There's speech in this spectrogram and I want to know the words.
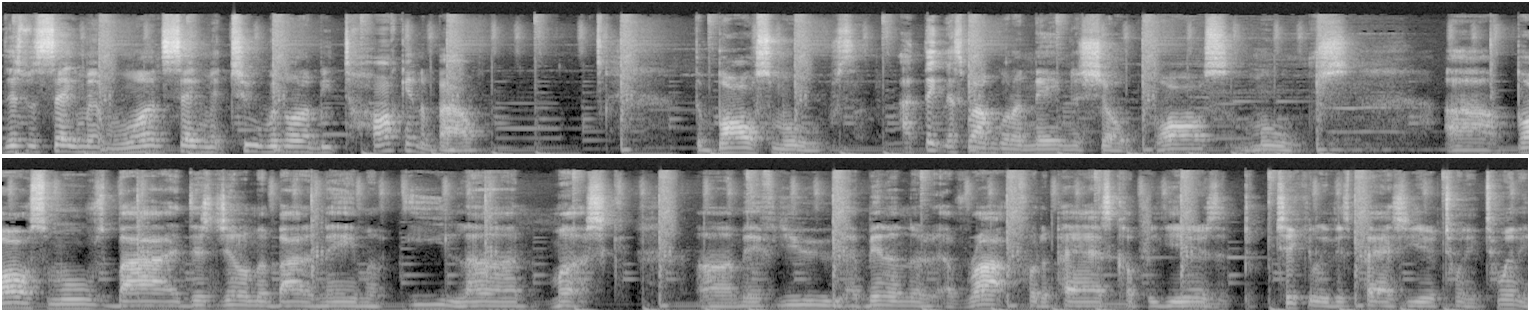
this was segment one. Segment two, we're going to be talking about the boss moves. I think that's what I'm going to name the show Boss Moves. Uh, boss Moves by this gentleman by the name of Elon Musk. Um, if you have been under a rock for the past couple of years, particularly this past year, 2020,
